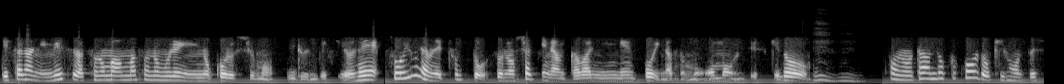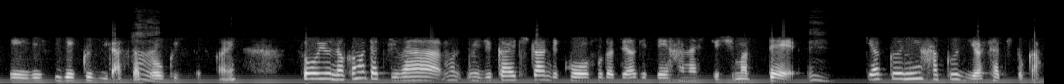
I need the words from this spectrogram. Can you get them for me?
でさらにメスはそのまんまその群れに残る種もいるんですよね。そういう意味ではね、ちょっとそのシャチなんかは人間っぽいなとも思うんですけど、えええこの単独行動を基本としているヒゲクジラ、サトウクジラとかね、そういう仲間たちは、まあ、短い期間でこう育て上げて離してしまって、逆にハクジラ、シャチとか、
